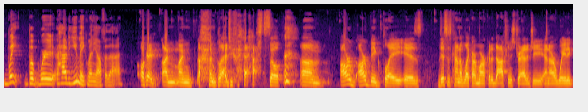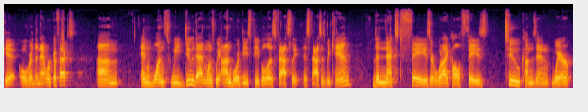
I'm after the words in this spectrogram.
Wait, but where? How do you make money off of that? Okay, I'm I'm I'm glad you asked. So, um, our our big play is this is kind of like our market adoption strategy and our way to get over the network effects. Um, and once we do that, once we onboard these people as fastly as fast as we can, the next phase, or what I call phase two, comes in where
